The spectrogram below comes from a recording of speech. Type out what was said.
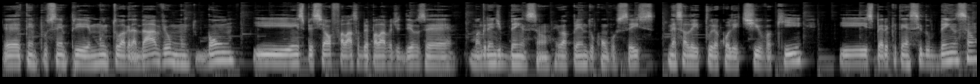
É tempo sempre muito agradável, muito bom e em especial falar sobre a palavra de Deus é uma grande bênção. Eu aprendo com vocês nessa leitura coletiva aqui e espero que tenha sido bênção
